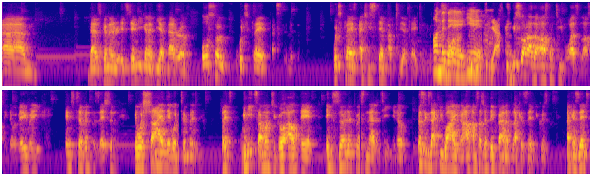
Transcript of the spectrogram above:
um, that is gonna it's generally gonna be a matter of also which player which players actually step up to the occasion. On the day, yeah. Yeah. We saw how the Arsenal team was last week. They were very, very tentative in possession. They were shy, they were timid. But we need someone to go out there, exert a personality. You know, that's exactly why you know I'm, I'm such a big fan of Lacazette because Lacazette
